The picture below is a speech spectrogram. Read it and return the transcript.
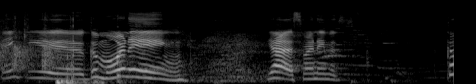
Thank you. Good morning. Yes, my name is. Good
